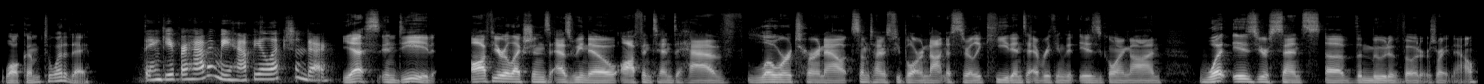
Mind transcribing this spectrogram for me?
Welcome to What a Day. Thank you for having me. Happy Election Day. Yes, indeed. Off year elections, as we know, often tend to have lower turnout. Sometimes people are not necessarily keyed into everything that is going on. What is your sense of the mood of voters right now?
